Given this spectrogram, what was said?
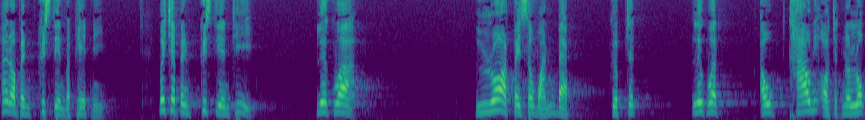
ให้เราเป็นคริสเตียนประเภทนี้ ไม่ใช่เป็นคริสเตียนที่เรียกว่ารอดไปสวรรค์แบบเกือบจะเรียกว่าเอาเท้านี่ออกจากนรก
